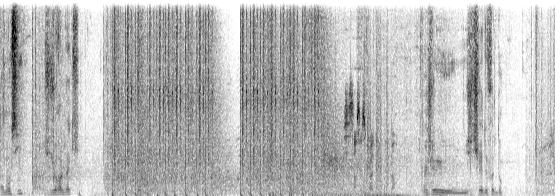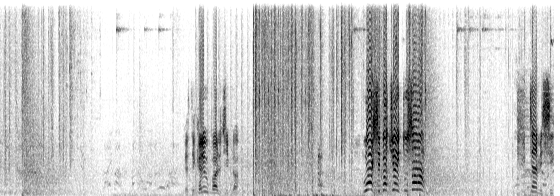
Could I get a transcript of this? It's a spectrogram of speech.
Bah, moi aussi, j'ai du rollback. Assistance escouade, d'accord. Moi, j'ai eu, j'ai tiré deux fois dedans. Il va se décaler ou pas le type là? Ouais, j'ai pas tué avec tout ça là Putain, mais c'est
